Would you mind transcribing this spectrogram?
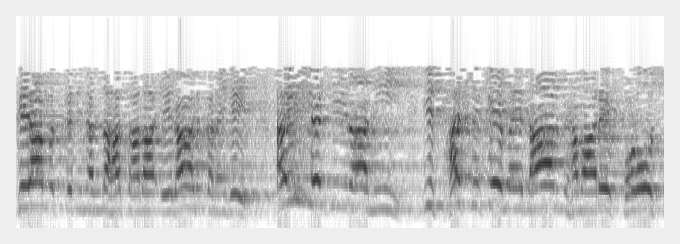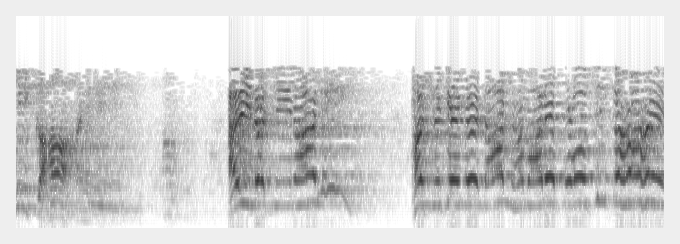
قیامت کے دن اللہ تعالیٰ اعلان کریں گے۔ اے نجیرانی، اس حج کے میدان میں ہمارے پڑوسی کہاں ہیں؟ اے نجیرانی حج کے میدان ہمارے پڑوسی کہاں ہیں؟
